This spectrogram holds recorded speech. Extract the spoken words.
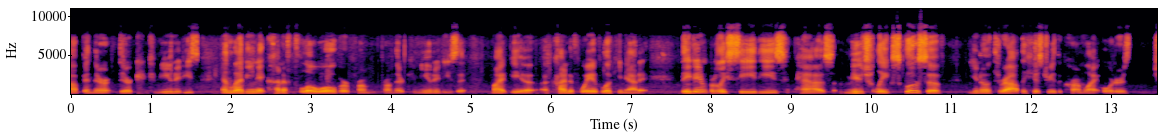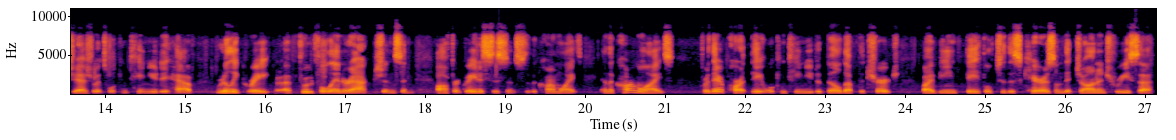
up in their, their communities and letting it kind of flow over from, from their communities. It might be a, a kind of way of looking at it. They didn't really see these as mutually exclusive. You know, throughout the history of the Carmelite orders, Jesuits will continue to have really great, uh, fruitful interactions and offer great assistance to the Carmelites. And the Carmelites, for their part, they will continue to build up the church by being faithful to this charism that John and Teresa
